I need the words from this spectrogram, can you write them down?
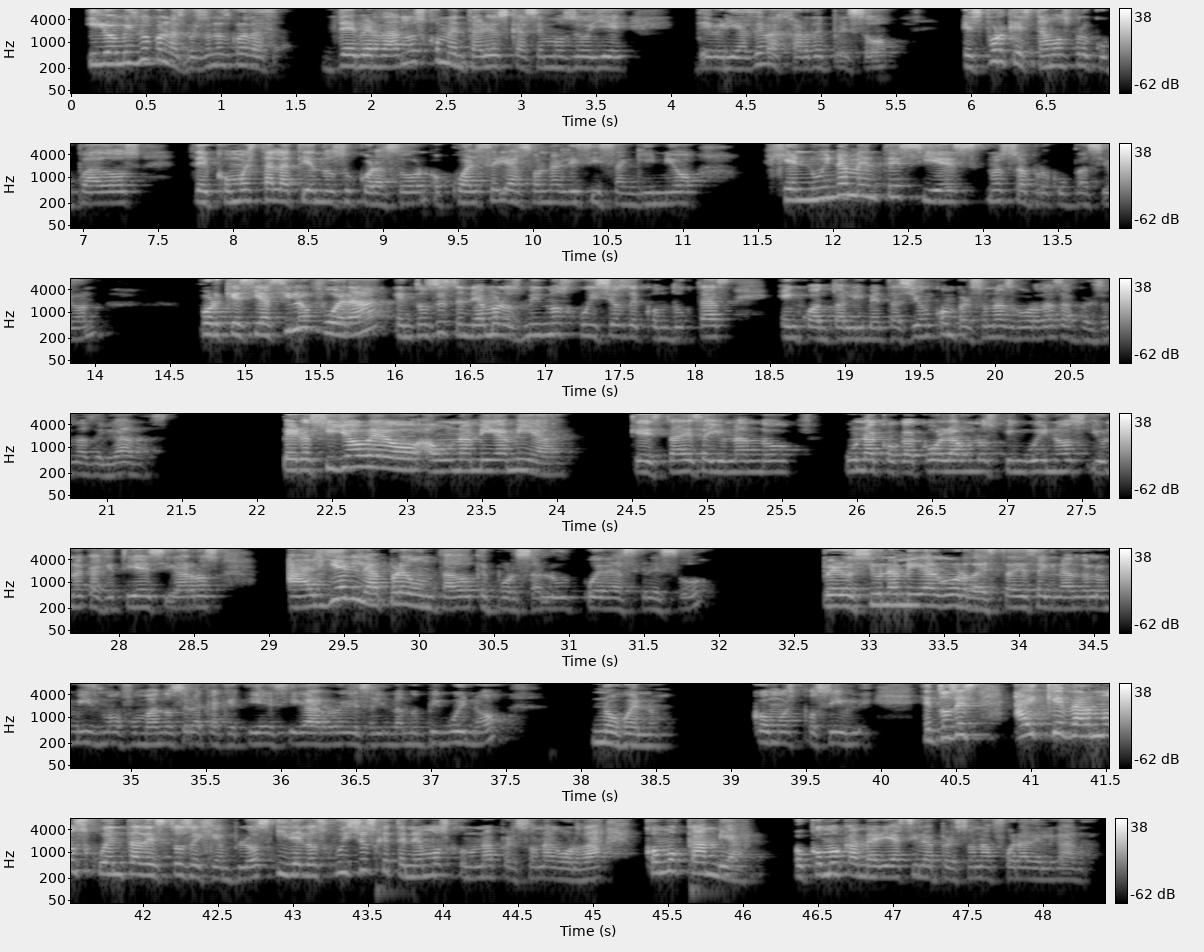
Y lo mismo con las personas gordas. De verdad los comentarios que hacemos de, oye, deberías de bajar de peso, es porque estamos preocupados de cómo está latiendo su corazón o cuál sería su análisis sanguíneo. Genuinamente sí es nuestra preocupación, porque si así lo fuera, entonces tendríamos los mismos juicios de conductas en cuanto a alimentación con personas gordas a personas delgadas. Pero si yo veo a una amiga mía que está desayunando una Coca-Cola, unos pingüinos y una cajetilla de cigarros, ¿alguien le ha preguntado que por salud puede hacer eso? Pero si una amiga gorda está desayunando lo mismo, fumándose la cajetilla de cigarro y desayunando un pingüino, no bueno. ¿Cómo es posible? Entonces, hay que darnos cuenta de estos ejemplos y de los juicios que tenemos con una persona gorda, cómo cambia o cómo cambiaría si la persona fuera delgada.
